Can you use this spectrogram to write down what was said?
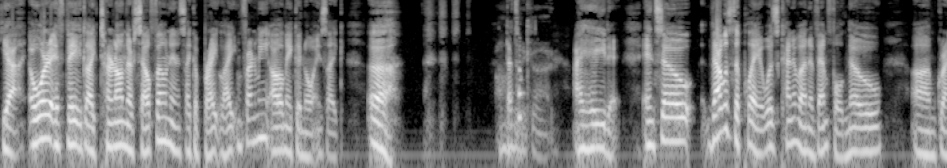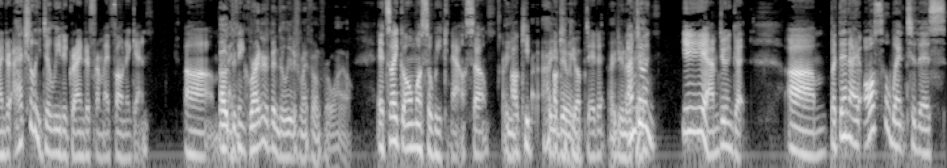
Yeah. Or if they, like, turn on their cell phone and it's like a bright light in front of me, I'll make a noise like, ugh. Oh That's my okay. god. I hate it. And so that was the play. It was kind of uneventful. No um, Grindr. I actually deleted Grindr from my phone again. Um, Oh, I the think Grindr's been deleted from my phone for a while. It's like almost a week now. So you? I'll keep I'll doing? keep you updated. Are you doing? I'm doing yeah, yeah, yeah, I'm doing good. Um, but then I also went to this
